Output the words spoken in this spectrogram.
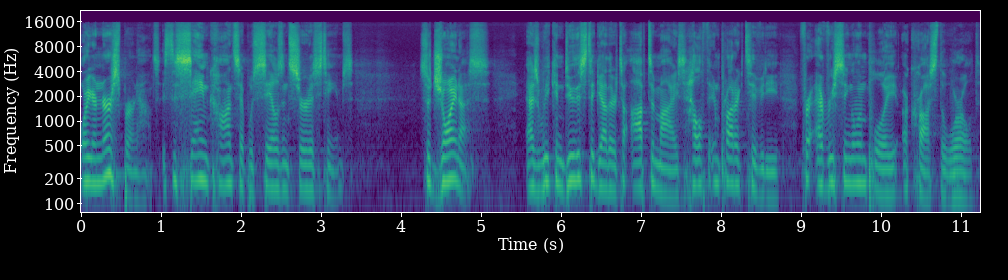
or your nurse burnouts. It's the same concept with sales and service teams. So join us as we can do this together to optimize health and productivity for every single employee across the world.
